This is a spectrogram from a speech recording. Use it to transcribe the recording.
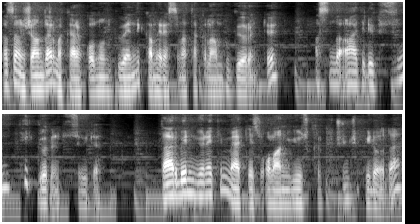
Kazan Jandarma Karakolu'nun güvenlik kamerasına takılan bu görüntü aslında Adil Öksüz'ün tek görüntüsüydü. Darbenin yönetim merkezi olan 143. filoda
